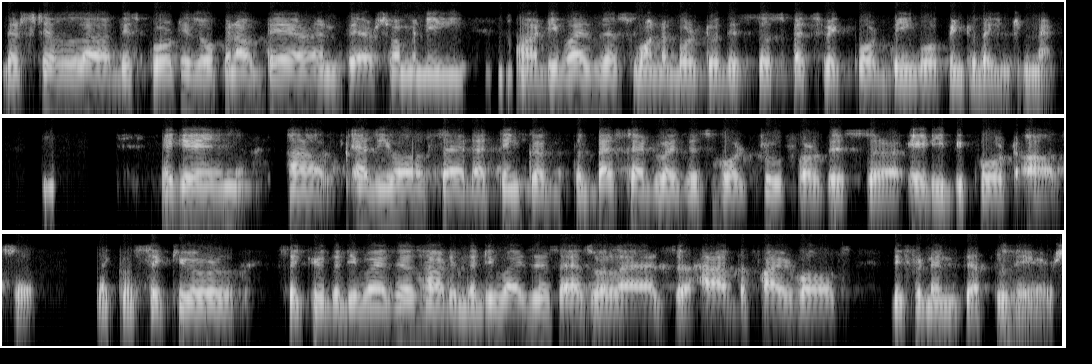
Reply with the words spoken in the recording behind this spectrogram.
there's still uh, this port is open out there, and there are so many uh, devices vulnerable to this uh, specific port being open to the internet. Again, uh, as you all said, I think uh, the best advices hold true for this uh, ADB port also, like secure secure the devices, harden the devices, as well as have the firewalls different in depth layers.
